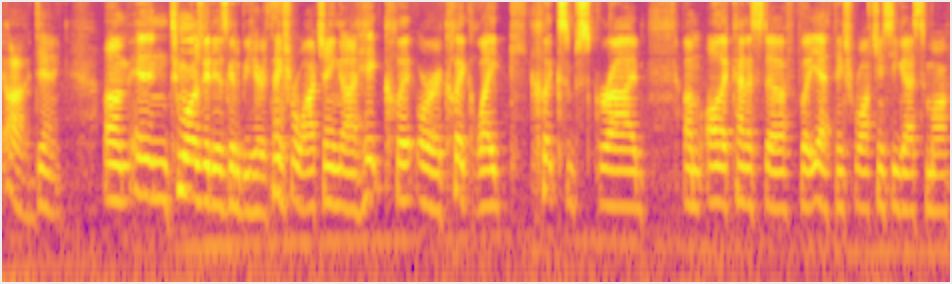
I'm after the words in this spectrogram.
Ah, oh, dang. Um, and tomorrow's video is going to be here. Thanks for watching. Uh, hit click or click like, click subscribe, um, all that kind of stuff. But yeah, thanks for watching. See you guys tomorrow.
